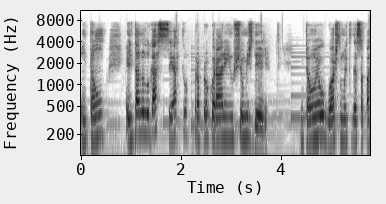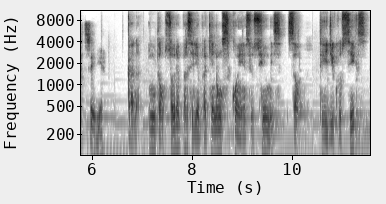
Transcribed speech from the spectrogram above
Então, ele está no lugar certo para procurarem os filmes dele. Então, eu gosto muito dessa parceria. Então, sobre a parceria, para quem não conhece os filmes, são The Ridiculous Six,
